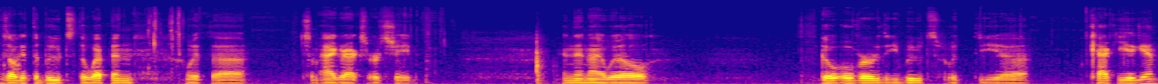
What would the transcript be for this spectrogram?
is I'll get the boots the weapon with uh, some Agrax Earthshade and then I will go over the boots with the uh, khaki again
